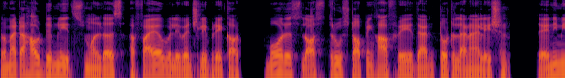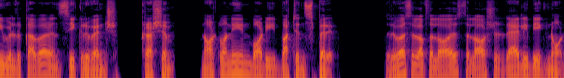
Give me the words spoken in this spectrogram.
no matter how dimly it smolders, a fire will eventually break out. More is lost through stopping halfway than total annihilation. The enemy will recover and seek revenge. Crush him, not only in body but in spirit. The reversal of the law is the law should rarely be ignored,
